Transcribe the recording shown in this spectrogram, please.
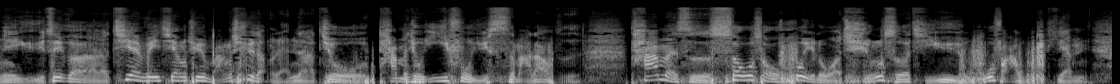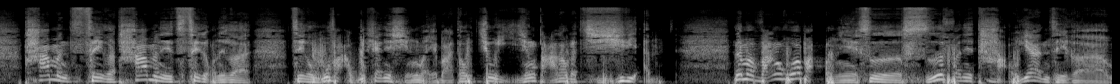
呢，与这个建威将军王旭等人呢，就他们就依附于司马道子，他们是收受贿赂、穷奢极欲、无法无天。他们这个他们的这种这个这个无法无天的行为吧，都就已经达到了极点。那么王国宝呢，是十分的讨厌这个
